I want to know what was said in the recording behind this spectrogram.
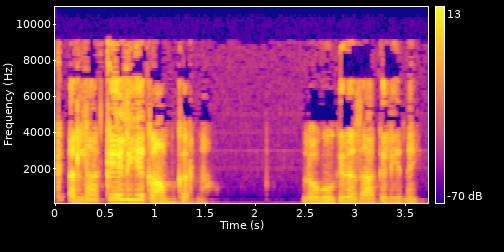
کہ اللہ کے لیے کام کرنا، لوگوں کی رضا کے لیے نہیں۔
